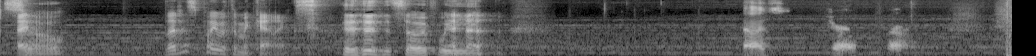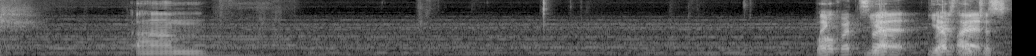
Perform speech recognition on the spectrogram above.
So, Let us play with the mechanics. so if we That's sure, sure. um. Like, well, what's yep, that- Yep, where's I that- just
